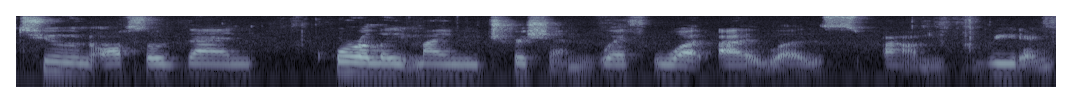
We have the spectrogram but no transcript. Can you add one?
tune also then correlate my nutrition with what I was um, reading.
